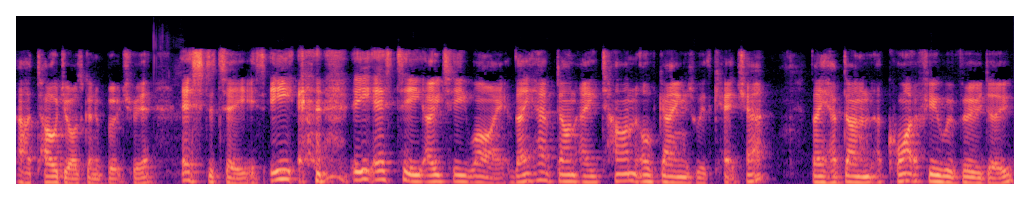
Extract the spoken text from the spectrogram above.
I told you I was going to butcher it. Estoty. It's E E S T O T Y. They have done a ton of games with Ketchapp. They have done a, quite a few with Voodoo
